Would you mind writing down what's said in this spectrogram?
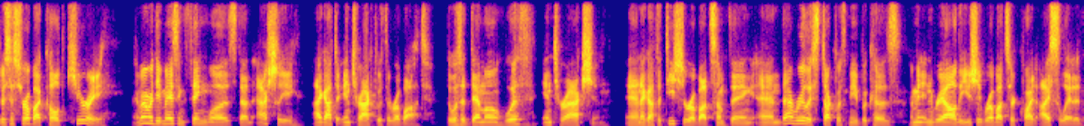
there's this robot called Curi. I remember the amazing thing was that actually I got to interact with the robot. There was a demo with interaction and I got to teach the robot something. And that really stuck with me because, I mean, in reality, usually robots are quite isolated.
